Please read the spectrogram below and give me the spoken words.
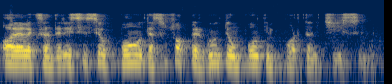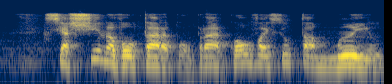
Olha, Alexander, esse seu ponto, essa sua pergunta é um ponto importantíssimo. Se a China voltar a comprar, qual vai ser o tamanho,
